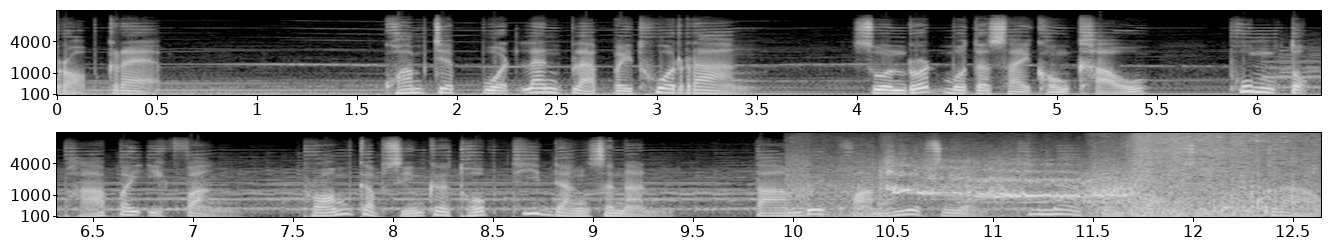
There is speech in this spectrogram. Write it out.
กรอบแกรบ ความเจ็บปวดแล่นแปลบไปทั่วร่าง ส่วนรถมอเตอร์ไซค์ของเขาพุ่งตกผาไปอีกฝั่ง พร้อมกับเสียงกระทบที่ดังสนั่น ตามด้วยความเงียบสงบที่น่าขนพองสยองกล้าว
